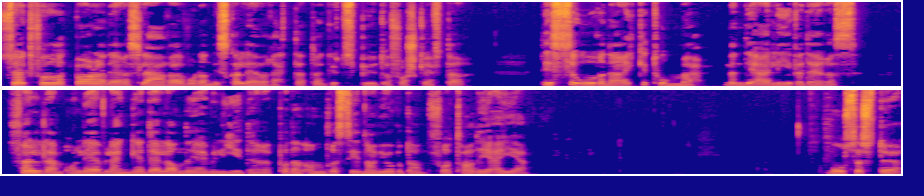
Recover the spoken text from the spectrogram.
Sørg for at barna deres lærer hvordan de skal leve rett etter Guds bud og forskrifter. Disse ordene er ikke tomme, men de er livet deres. Følg dem og lev lenge det landet jeg vil gi dere på den andre siden av Jordan for å ta det i eie. Moses dør.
